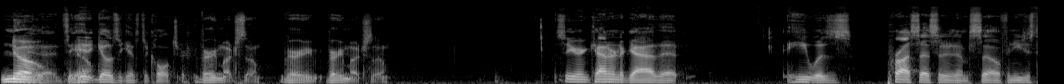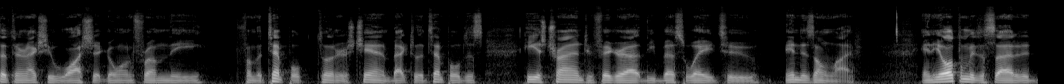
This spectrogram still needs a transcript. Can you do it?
No, do no. it goes against the culture. Very much so. Very, very much so. So you're encountering a guy that he was processing it himself, and you just sit there and actually watch it going from the from the temple to under his chin back to the temple. Just he is trying to figure out the best way to end his own life, and he ultimately decided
